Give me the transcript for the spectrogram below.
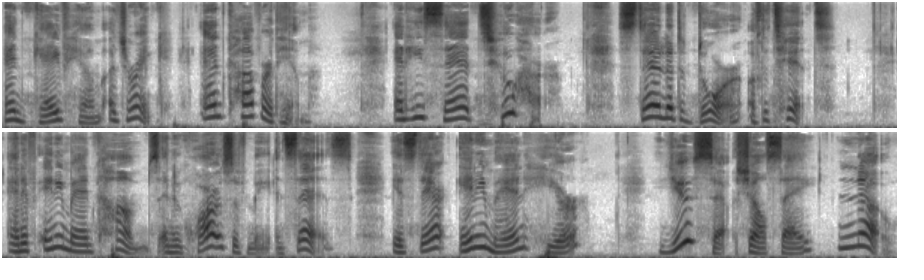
and gave him a drink and covered him. And he said to her, Stand at the door of the tent. And if any man comes and inquires of me and says, Is there any man here? You shall say, No.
